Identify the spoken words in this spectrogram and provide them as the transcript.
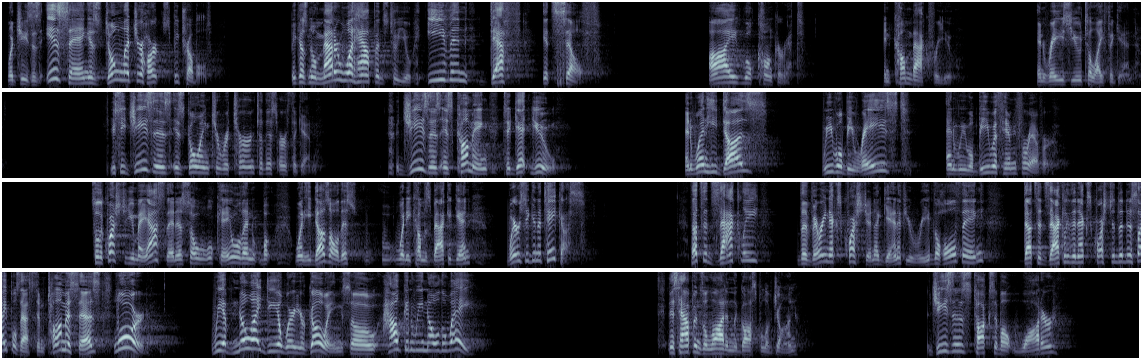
What Jesus is saying is, don't let your hearts be troubled. Because no matter what happens to you, even death itself, I will conquer it and come back for you and raise you to life again. You see, Jesus is going to return to this earth again. Jesus is coming to get you. And when he does, we will be raised and we will be with him forever. So the question you may ask then is so, okay, well, then when he does all this, when he comes back again, where's he going to take us? That's exactly the very next question. Again, if you read the whole thing, that's exactly the next question the disciples asked him. Thomas says, Lord, we have no idea where you're going, so how can we know the way? This happens a lot in the Gospel of John. Jesus talks about water,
